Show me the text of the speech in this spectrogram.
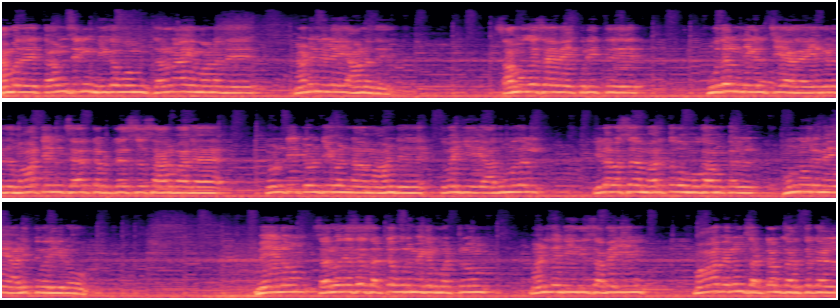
நமது கவுன்சிலிங் மிகவும் ஜனநாயகமானது நடுநிலையானது. சமூக சேவை குறித்து முதல் நிகழ்ச்சியாக எங்களது மார்டின் சேரிட்டபிள் ட்ரஸ்ட் சார்பாக டுவெண்ட்டி டுவெண்ட்டி ஒன்றாம் ஆண்டு துவங்கி அது முதல் இலவச மருத்துவ முகாம்கள் முன்னுரிமையை அளித்து வருகிறோம். மேலும் சர்வதேச சட்ட உரிமைகள் மற்றும் மனித நீதி சபையின் மாபெரும் சட்டம் கருத்துக்கள்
